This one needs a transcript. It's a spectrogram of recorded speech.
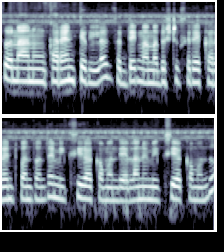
ಸೊ ನಾನು ಕರೆಂಟ್ ಇರಲಿಲ್ಲ. ಸದ್ಯಕ್ಕೆ ನನ್ನ ಅದೃಷ್ಟಕ್ಕೆ ಸರಿಯಾಗಿ ಕರೆಂಟ್ ಬಂತು ಅಂತ ಮಿಕ್ಸಿಗೆ ಹಾಕೊಂಬಂದು. ಎಲ್ಲನೂ ಮಿಕ್ಸಿಗೆ ಹಾಕೊಂಬಂದು.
